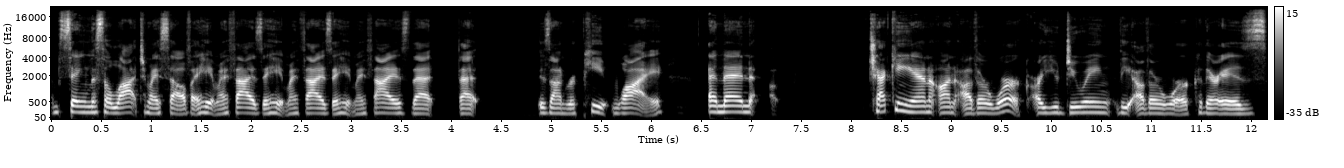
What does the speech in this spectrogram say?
I'm saying this a lot to myself. I hate my thighs. I hate my thighs. I hate my thighs." That that is on repeat. Why? And then uh, checking in on other work. Are you doing the other work there is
